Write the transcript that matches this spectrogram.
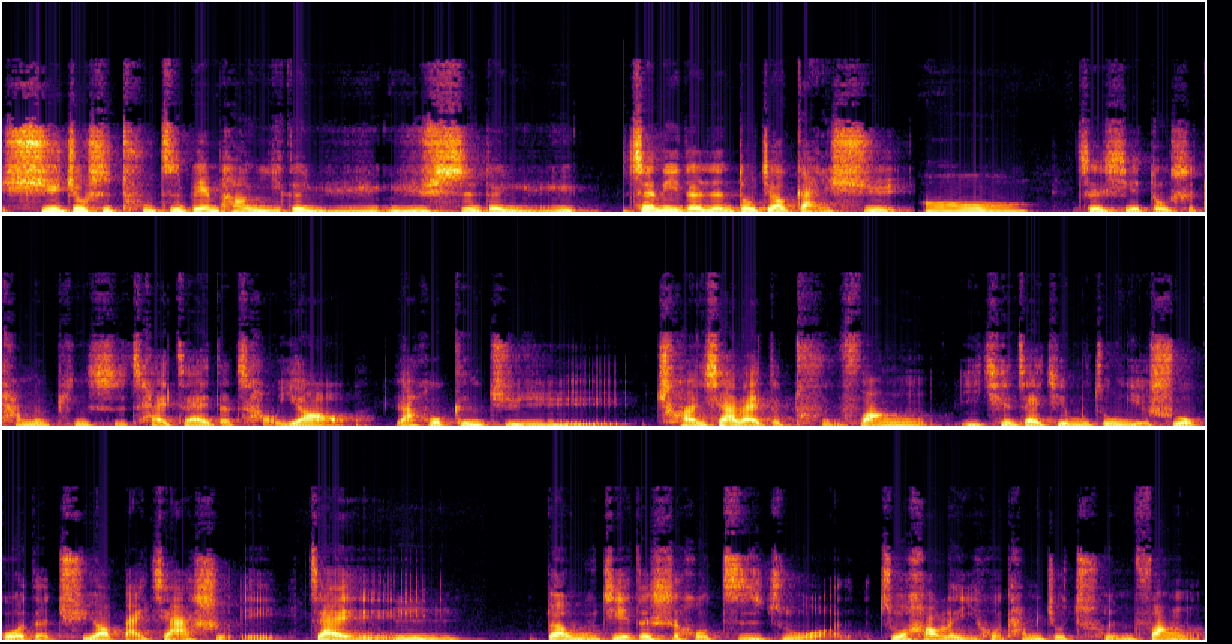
虚就是土字边旁一个鱼，于是的鱼。这里的人都叫赶虚哦。这些都是他们平时采摘的草药，然后根据。传下来的土方，以前在节目中也说过的，去要白加水，在端午节的时候制作，做好了以后他们就存放。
